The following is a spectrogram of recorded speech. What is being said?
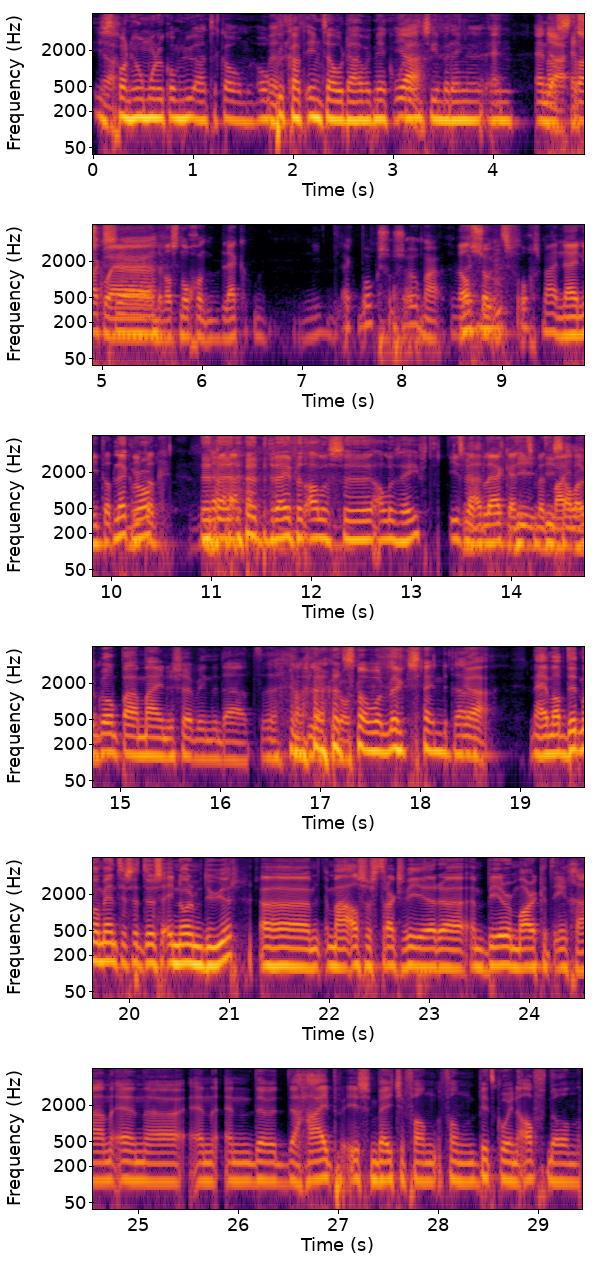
Is Ja. het gewoon heel moeilijk om nu aan te komen. Hopelijk gaat Intel daar wat meer concurrentie in brengen. En En dan ja, straks... Square, eh, en er was nog een black, niet blackbox of zo, maar wel Black zoiets Box. volgens mij. Nee, niet dat. BlackRock, het bedrijf dat alles, eh, alles heeft. iets ja, met black en die, iets met Die zal ook wel een paar miners hebben inderdaad. dat zou wel leuk zijn inderdaad. ja. Nee, maar op dit moment is het dus enorm duur. Ehm, maar als we straks weer eh, een bear market ingaan en, eh, en, en de, de hype is een beetje van, van bitcoin af, dan,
